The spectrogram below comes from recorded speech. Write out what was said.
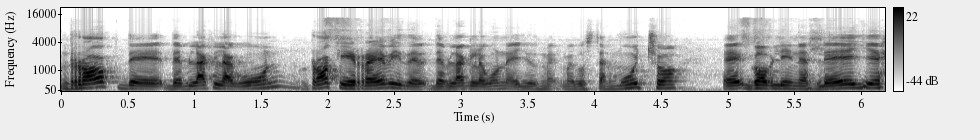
Rock de, Black Lagoon, Rock y Revi de, de Black Lagoon, ellos me, gustan mucho. Goblin Slayer.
